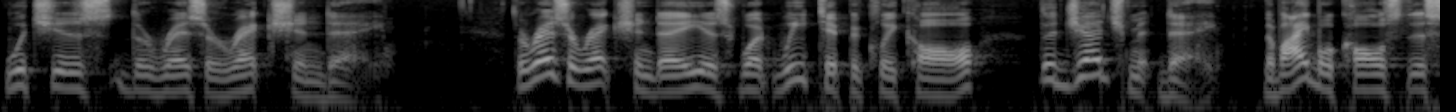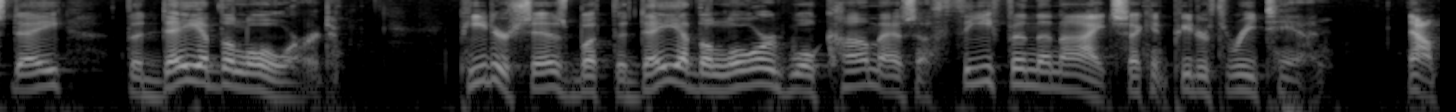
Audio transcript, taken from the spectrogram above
which is the resurrection day. The resurrection day is what we typically call the judgment day. The Bible calls this day the day of the Lord. Peter says, "But the day of the Lord will come as a thief in the night." 2 Peter 3:10. Now,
